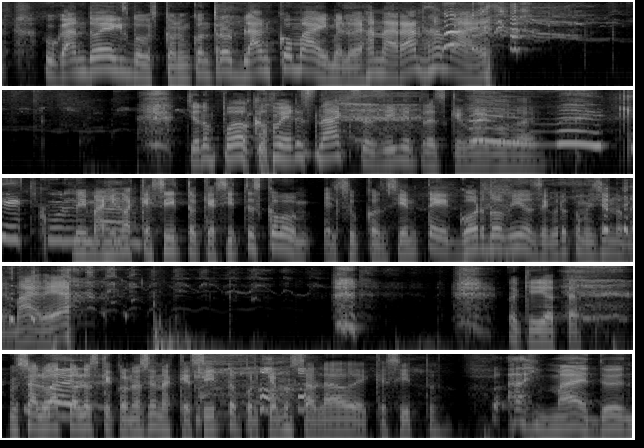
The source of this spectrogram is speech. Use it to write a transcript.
jugando Xbox con un control blanco, mae, y me lo deja naranja, mae. Yo no puedo comer snacks así mientras que juego, mae. Qué cool. Me imagino a quesito. Quesito es como el subconsciente gordo mío, seguro como diciéndome, madre, vea. No, qué idiota. Un saludo a todos los que conocen a Quesito, porque hemos hablado de Quesito. Ay, mae, dude.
